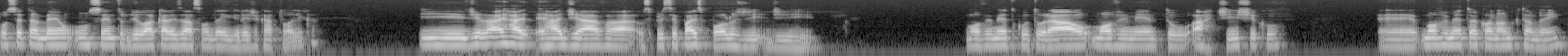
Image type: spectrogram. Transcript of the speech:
por ser também um centro de localização da Igreja Católica. E de lá irradiava os principais polos de, de movimento cultural, movimento artístico, é, movimento econômico também.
